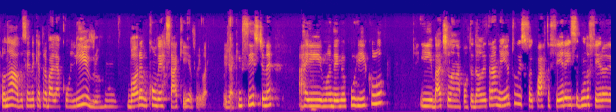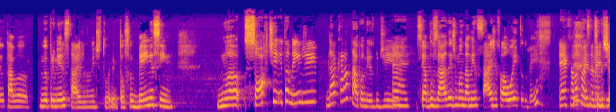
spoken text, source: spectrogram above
falando: "Ah, você ainda quer trabalhar com livro? Bora conversar aqui". Eu falei: "Uai, já que insiste, né?" Aí mandei meu currículo e bati lá na porta do letramento. Isso foi quarta-feira e segunda-feira eu estava no meu primeiro estágio numa editora. Então foi bem assim, uma sorte e também de dar a cara a tapa mesmo, de é. ser abusada de mandar mensagem, falar oi, tudo bem? É aquela coisa, né, de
